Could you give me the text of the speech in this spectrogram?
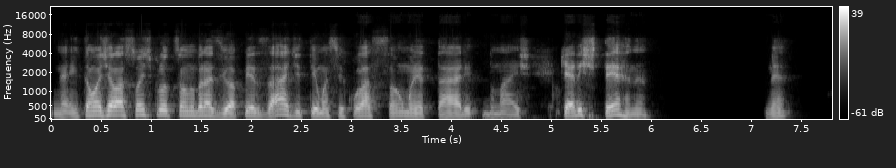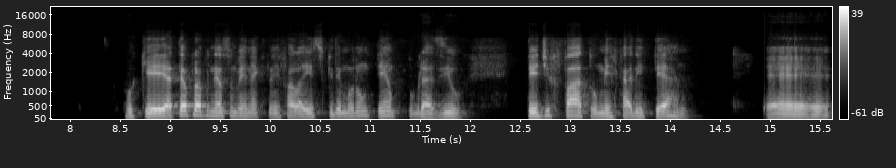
Né? Então, as relações de produção no Brasil, apesar de ter uma circulação monetária e tudo mais, que era externa, né? Porque até o próprio Nelson Werneck também fala isso, que demorou um tempo para o Brasil ter de fato um mercado interno é,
